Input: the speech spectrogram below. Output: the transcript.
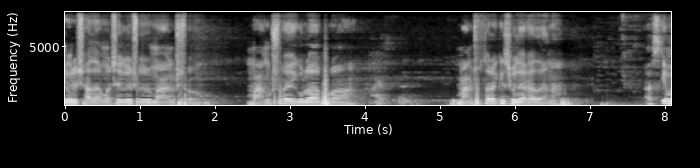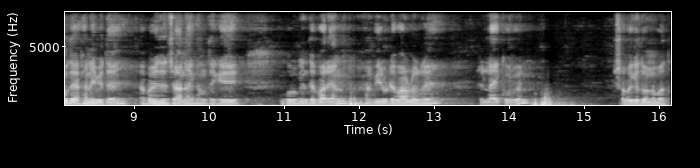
এগুলি সাদা মাছ এগুলি শুধু মাংস। মাংস এগুলো পুরো মাংস ছাড়া কিছু দেখা যায় না। আজকের মতো এখানে বিদায়। আপনারা যদি চান এখান থেকে গরু কিনতে পারেন, আর ভিডিওটা ভালো লাগলে লাইক করবেন। সবাইকে ধন্যবাদ।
